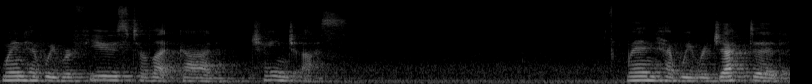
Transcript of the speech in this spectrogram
When have we refused to let God change us? When have we rejected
